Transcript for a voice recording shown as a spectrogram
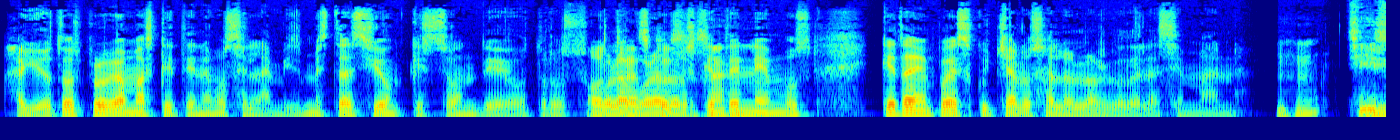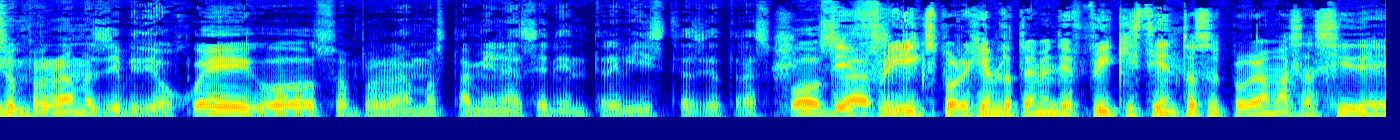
hay otros programas que tenemos en la misma estación que son de otros Otras colaboradores cosas, que ajá. tenemos, que también puedes escucharlos a lo largo de la semana. Sí, Y- son programas de videojuegos, son programas también hacen entrevistas de otras cosas. De Freaks, por ejemplo, también de Freaks tienen todos esos programas así de,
